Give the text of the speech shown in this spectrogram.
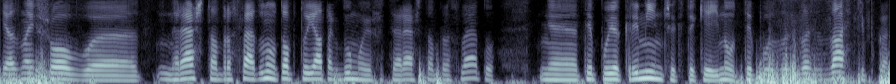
Я знайшов е, решта браслету. Ну, тобто я так думаю, що це решта браслету. Е, типу як ремінчик такий, ну, типу за- за- застіпка.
